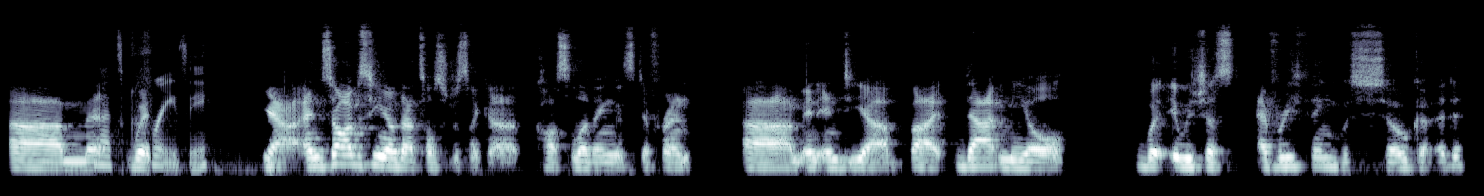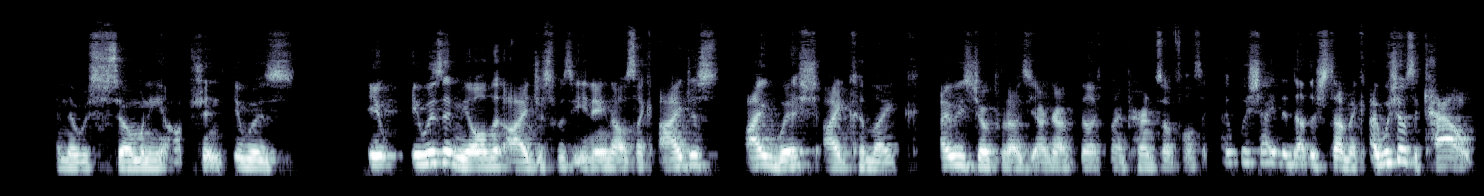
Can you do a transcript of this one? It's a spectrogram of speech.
Um, That's with- crazy. yeah, and so obviously, you know, that's also just like a cost of living is different um, in India, but that meal, it was just everything was so good, and there was so many options. It was, it it was a meal that I just was eating, and I was like, I just, I wish I could like. I always joked when I was younger, I'd be like my parents. I was like, I wish I had another stomach. I wish I was a cow.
